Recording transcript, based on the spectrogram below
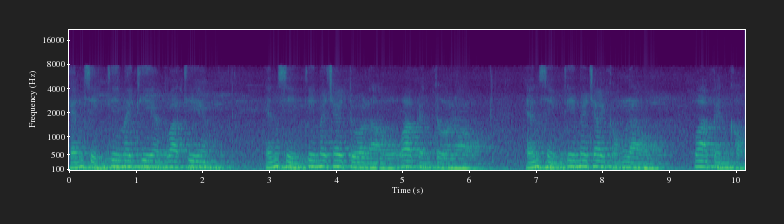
เห็นสิ่งที่ไม่เที่ยงว่าเที่ยง เห็นสิ่งที่ไม่ใช่ตัวเราว่าเป็นตัวเรา เห็นสิ่งที่ไม่ใช่ของเราว่าเป็นของ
